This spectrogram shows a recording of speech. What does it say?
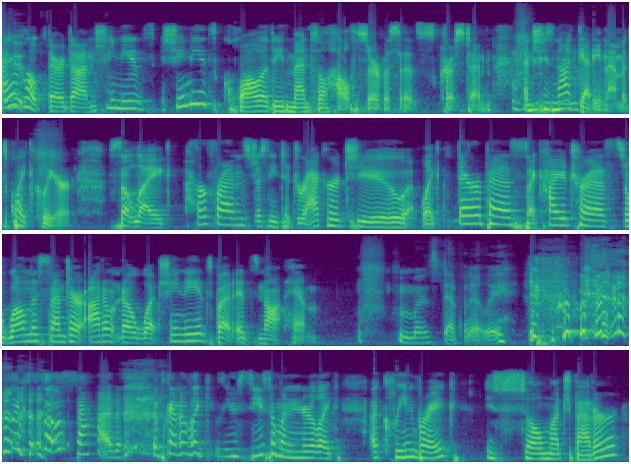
I hope they're done. She needs she needs quality mental health services, Kristen, and she's not mm-hmm. getting them. It's quite clear. So like her friends just need to drag her to like a therapist, psychiatrist, a wellness center. I don't know what she needs, but it's not him. Most definitely. It's so sad. It's kind of like you see someone and you're like, a clean break is so much better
